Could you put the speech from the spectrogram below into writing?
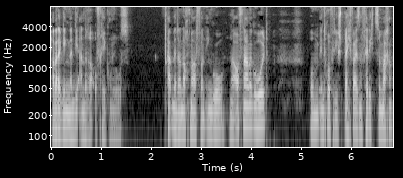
Aber da ging dann die andere Aufregung los. Hab mir dann nochmal von Ingo eine Aufnahme geholt, um Intro für die Sprechweisen fertig zu machen.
